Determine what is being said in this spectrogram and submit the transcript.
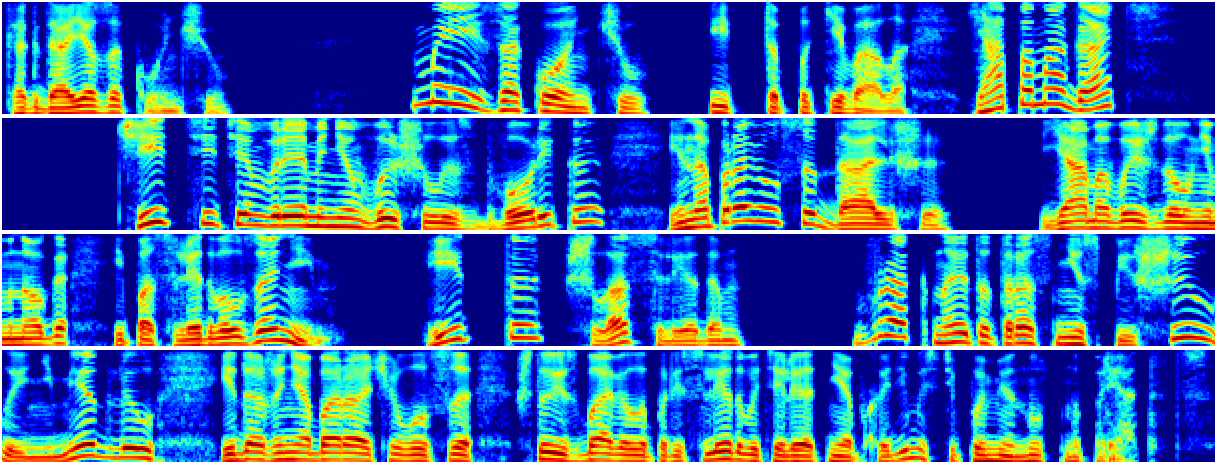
когда я закончу». «Мы закончу», — Итта покивала, «я помогать». Читти тем временем вышел из дворика и направился дальше. Яма выждал немного и последовал за ним. Итта шла следом. Враг на этот раз не спешил и не медлил, и даже не оборачивался, что избавило преследователя от необходимости поминутно прятаться.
